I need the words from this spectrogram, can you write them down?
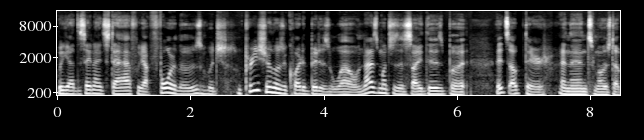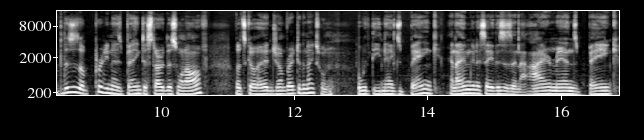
We got the Satanite staff. We got four of those, which I'm pretty sure those are quite a bit as well. Not as much as the scythe is, but it's up there. And then some other stuff. But this is a pretty nice bank to start this one off. Let's go ahead and jump right to the next one. With the next bank, and I am going to say this is an Iron Man's bank.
